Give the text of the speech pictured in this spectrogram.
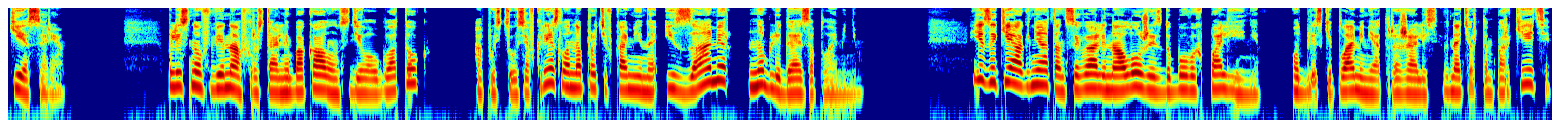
кесаря. Плеснув вина в хрустальный бокал, он сделал глоток, опустился в кресло напротив камина и замер, наблюдая за пламенем. Языки огня танцевали на ложе из дубовых поленьев. Отблески пламени отражались в натертом паркете,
